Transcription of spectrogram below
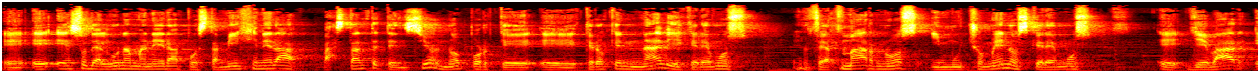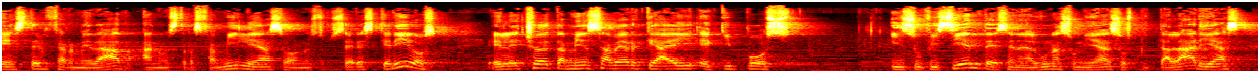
eh, eso de alguna manera pues también genera bastante tensión, ¿no? Porque creo que nadie queremos enfermarnos y mucho menos queremos eh, llevar esta enfermedad a nuestras familias o a nuestros seres queridos. El hecho de también saber que hay equipos insuficientes en algunas unidades hospitalarias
